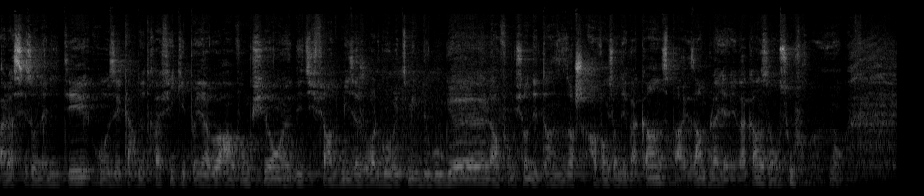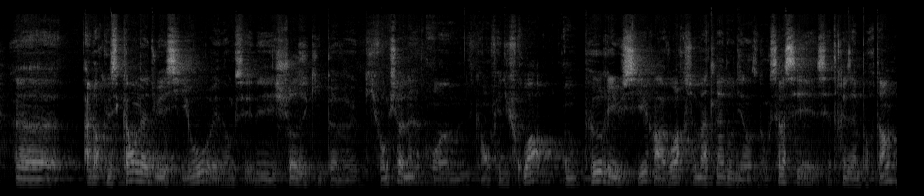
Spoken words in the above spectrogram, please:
à la saisonnalité, aux écarts de trafic qu'il peut y avoir en fonction des différentes mises à jour algorithmiques de Google, en fonction des, vacances par exemple. Là, il y a des vacances, on souffre. Euh, alors que quand on a du SEO, et donc c'est des choses qui, peuvent, qui fonctionnent, hein, quand on fait du froid, on peut réussir à avoir ce matelas d'audience. Donc ça, c'est très important.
